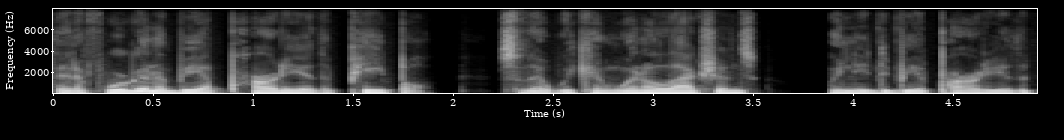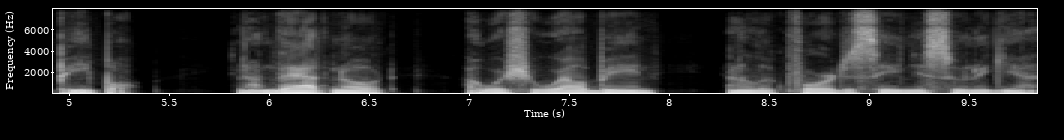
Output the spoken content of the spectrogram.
that if we're going to be a party of the people so that we can win elections, we need to be a party of the people. And on that note, I wish you well being and I look forward to seeing you soon again.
